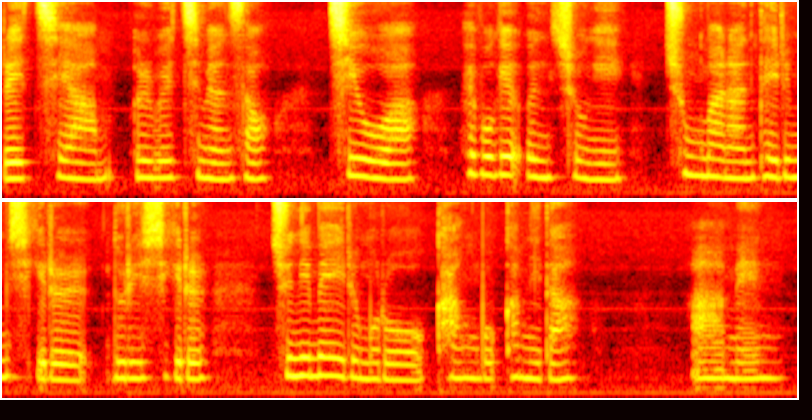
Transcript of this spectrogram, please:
레치암을 외치면서 치유와 회복의 은총이 충만한 대림 시기를 누리시기를 주님의 이름으로 강복합니다. 아멘.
